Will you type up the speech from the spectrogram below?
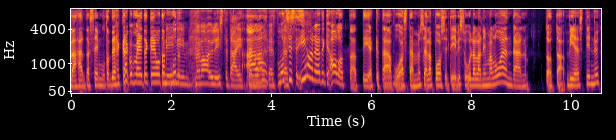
vähän tässä ei muuta tehdäkään kuin meitä kehuta. niin, mut- niin me vaan ylistetään oikeasti. mutta siis ihan jotenkin aloittaa, tiedätkö, tämä vuosi tämmöisellä positiivisuudella, niin mä luen tämän tota, viestin nyt.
